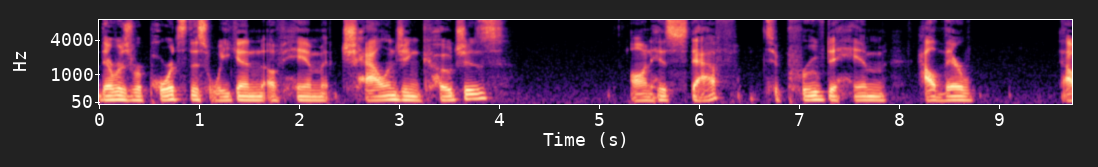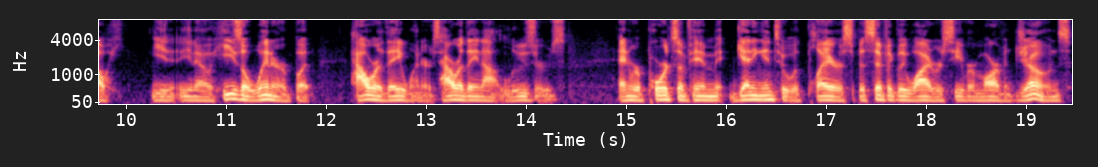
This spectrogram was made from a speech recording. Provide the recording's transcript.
There was reports this weekend of him challenging coaches on his staff to prove to him how they're how you, you know he's a winner but how are they winners how are they not losers and reports of him getting into it with players specifically wide receiver Marvin Jones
